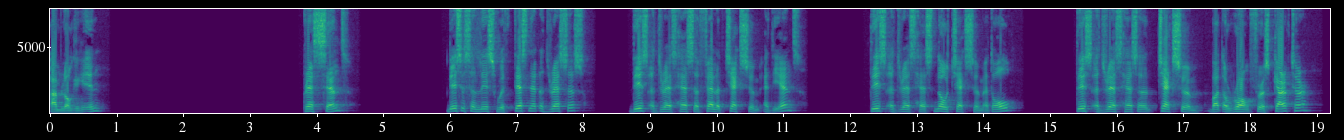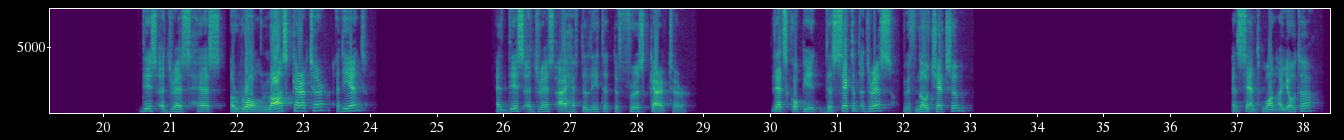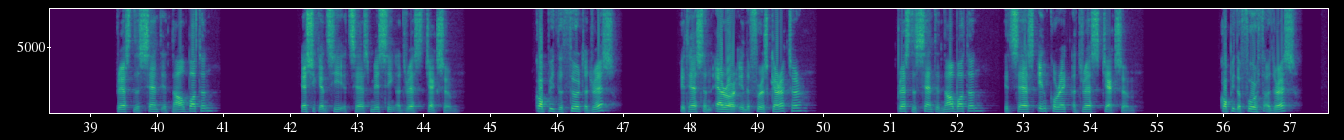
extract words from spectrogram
I'm logging in. Press send. This is a list with testnet addresses. This address has a valid checksum at the end. This address has no checksum at all. This address has a checksum but a wrong first character. This address has a wrong last character at the end. And this address I have deleted the first character. Let's copy the second address with no checksum and send one iota. Press the send it now button. As you can see it says missing address checksum. Copy the third address. It has an error in the first character. Press the send it now button. It says incorrect address checksum. Copy the fourth address.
